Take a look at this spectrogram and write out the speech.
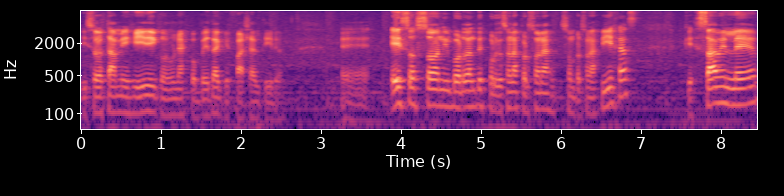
y solo está Miss Giddy con una escopeta que falla el tiro. Eh, esos son importantes porque son las personas, son personas viejas que saben leer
